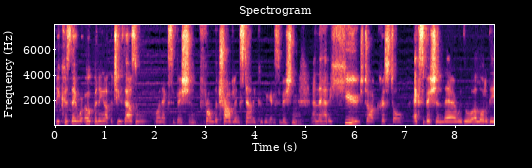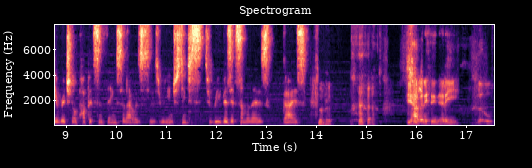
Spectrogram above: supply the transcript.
because they were opening up the 2001 exhibition from the traveling Stanley Kubrick exhibition, mm. and they had a huge Dark Crystal exhibition there with all, a lot of the original puppets and things. So that was it was really interesting to to revisit some of those guys. Love it. Do you have anything, any little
